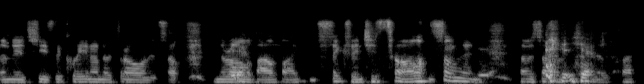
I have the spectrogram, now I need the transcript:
and then she's the queen on the throne, and so and they're Yeah. all about like six inches tall or something. That was that was Yeah. really clever.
